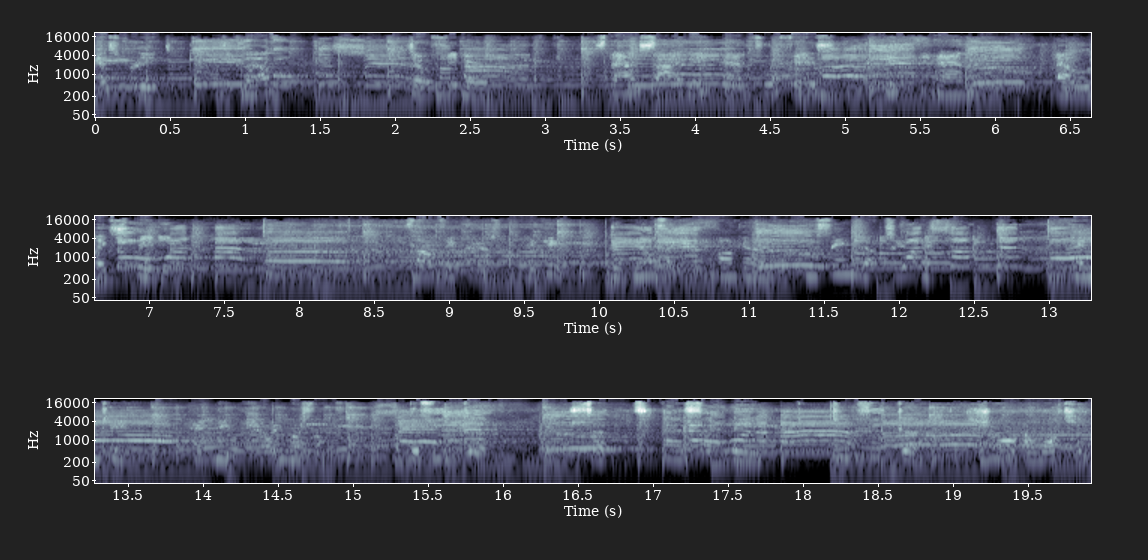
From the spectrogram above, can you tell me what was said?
esprit the figure stands sideways and full face, big hand and legs spreading. Some figures depict the sexual organ using the silhouette painting technique showing muscles. The figure sit stand sideways. Two figures show a walking.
